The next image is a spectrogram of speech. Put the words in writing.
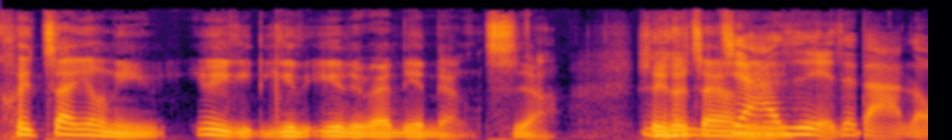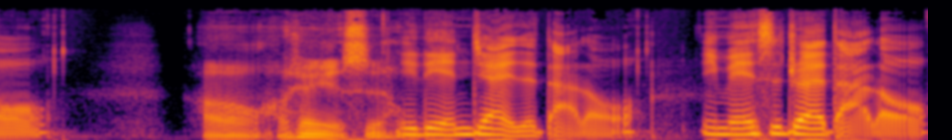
会占用你，因为一个一个礼拜练两次啊，所以会占用你。假日也在打喽。哦，好像也是。你连假也在打喽，你没事就在打喽，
